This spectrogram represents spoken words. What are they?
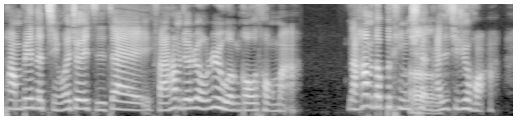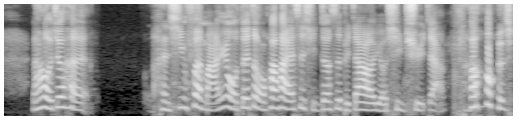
旁边的警卫就一直在，反正他们就用日文沟通嘛，然后他们都不听劝，嗯、还是继续滑。然后我就很很兴奋嘛，因为我对这种坏坏的事情就是比较有兴趣，这样，然后我就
